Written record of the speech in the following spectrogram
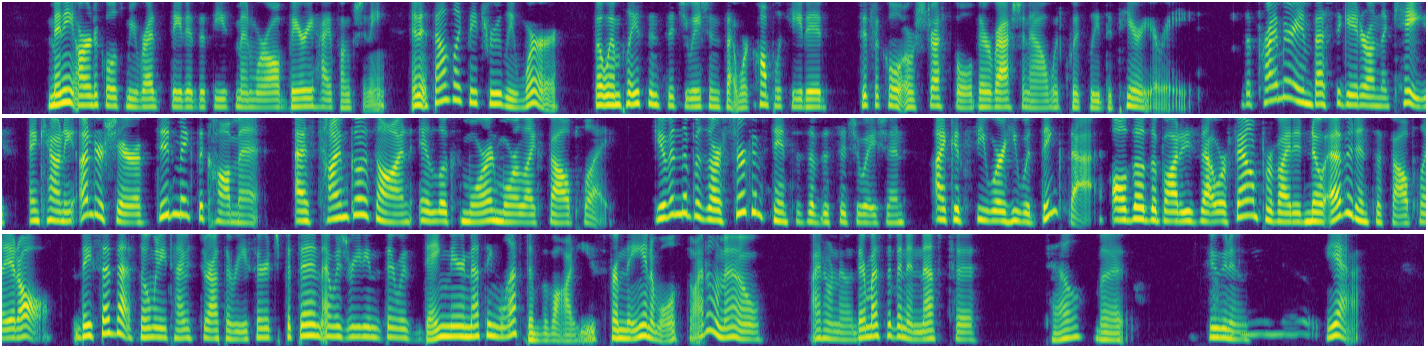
Many articles we read stated that these men were all very high functioning, and it sounds like they truly were, but when placed in situations that were complicated, difficult, or stressful, their rationale would quickly deteriorate. The primary investigator on the case and county undersheriff did make the comment as time goes on, it looks more and more like foul play. Given the bizarre circumstances of the situation, I could see where he would think that, although the bodies that were found provided no evidence of foul play at all. They said that so many times throughout the research, but then I was reading that there was dang near nothing left of the bodies from the animals, so I don't know. I don't know. There must have been enough to tell, but who How knows? you know? Yeah.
